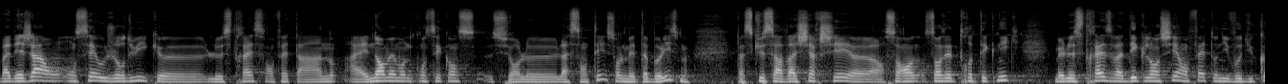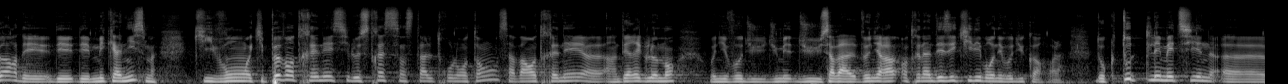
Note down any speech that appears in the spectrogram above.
Bah déjà, on, sait aujourd'hui que le stress en fait a, énormément de conséquences sur le- la santé, sur le métabolisme, parce que ça va chercher, euh, sans, être trop technique, mais le stress va déclencher en fait au niveau du corps des, des- mécanismes qui vont, qui peuvent entraîner, si le stress s'installe trop longtemps, ça va entraîner euh, un dérèglement au niveau du, du, ça va venir entraîner un déséquilibre au niveau du corps. Voilà. Donc toutes les médecines euh,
